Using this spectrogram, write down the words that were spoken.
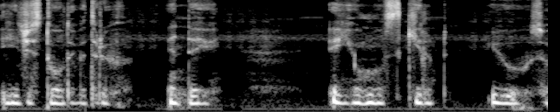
He just told her the truth. and I, I eh, almost killed you, so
